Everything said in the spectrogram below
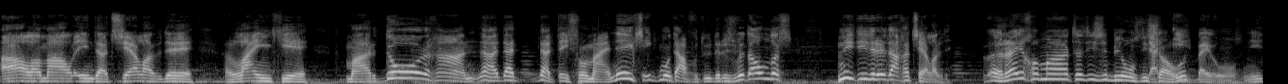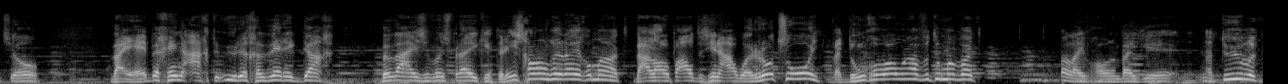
Allemaal in datzelfde lijntje. Maar doorgaan, nou, dat, dat is voor mij niks. Ik moet af en toe er eens wat anders. Niet iedere dag hetzelfde. Regelmaat, dat is er bij ons niet dat zo, hoor. is bij ons niet zo. Wij hebben geen achturige werkdag, bij wijze van spreken. Er is gewoon geen regelmaat. Wij lopen altijd in oude rotzooi. Wij doen gewoon af en toe maar wat. We leven gewoon een beetje natuurlijk.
